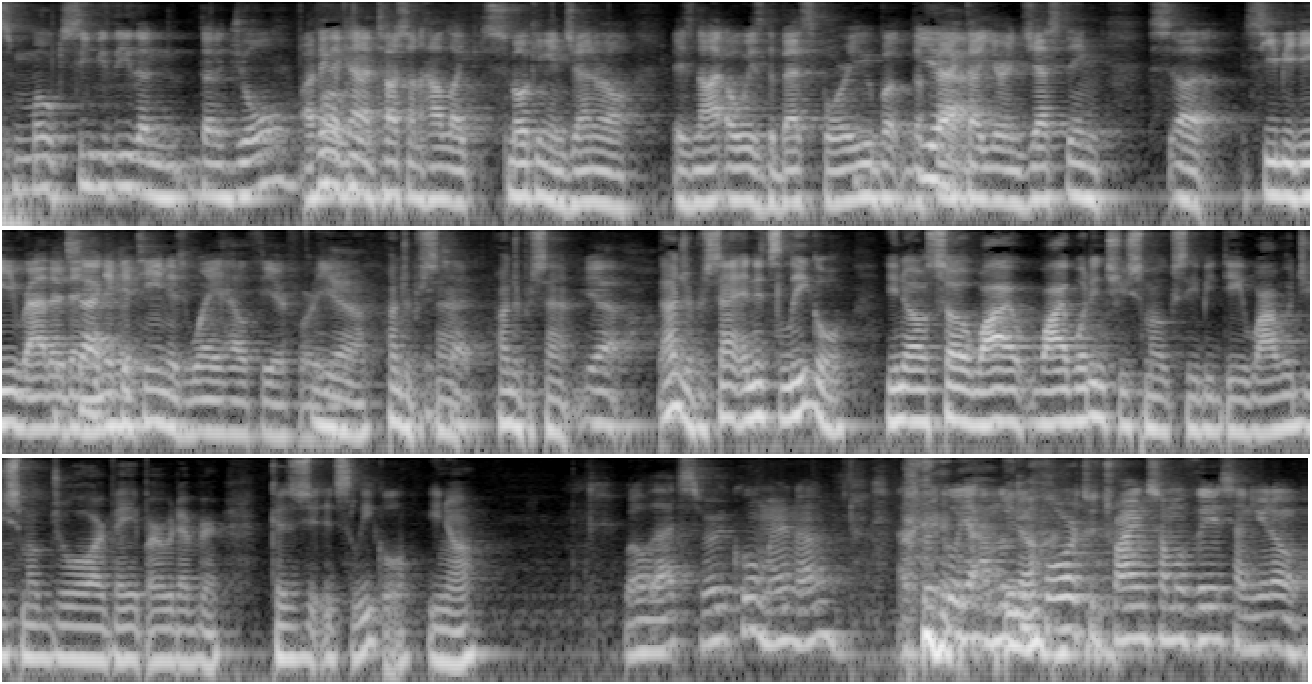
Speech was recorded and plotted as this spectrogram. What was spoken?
smoke CBD than than a Juul? I think Or- they kind of touched on how like smoking in general is not always the best for you, but the Yeah. fact that you're ingesting uh, CBD rather Exactly. than nicotine is way healthier for you. Yeah, hundred percent, hundred percent. yeah. hundred percent, and it's legal. You know, so why why wouldn't you smoke CBD? Why would you smoke Juul or vape or whatever? Because it's legal. You know. Well, that's very cool, man. Huh? That's very cool. Yeah, I'm You looking know? forward to trying some of this and you know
